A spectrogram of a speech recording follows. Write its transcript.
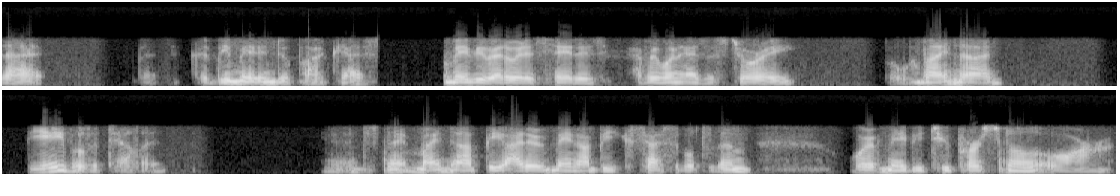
that could be made into a podcast. Maybe a better way to say it is everyone has a story, but we might not be able to tell it. You know, it just might not be either it may not be accessible to them, or it may be too personal, or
